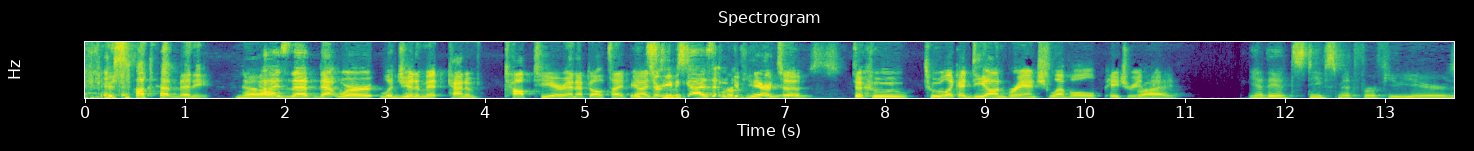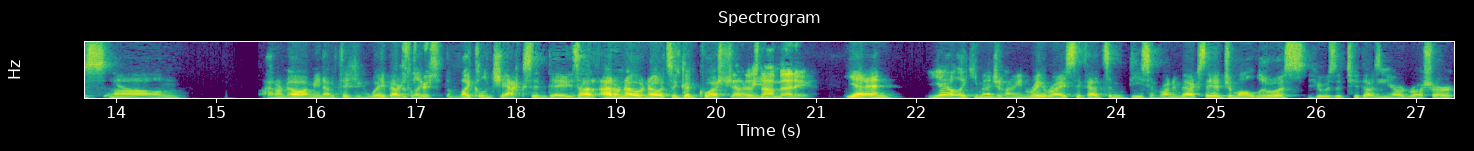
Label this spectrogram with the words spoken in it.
There's not that many. No. Guys that, that were legitimate kind of top tier NFL type guys, or even guys that would compare to, to who, to like a Deion Branch level Patriot. Right. Yeah. They had Steve Smith for a few years. Yeah. Um, I don't know. I mean, I'm thinking way back to like the Michael Jackson days. I, I don't know. No, it's a good question. Yeah, there's I mean, not many. Yeah, and yeah, like you mentioned, I mean, Ray Rice, they've had some decent running backs. They had Jamal Lewis, who was a 2,000 mm-hmm. yard rusher.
